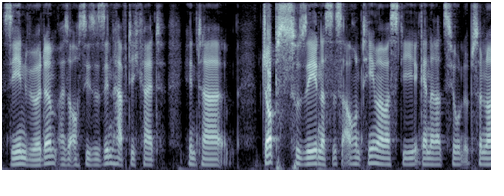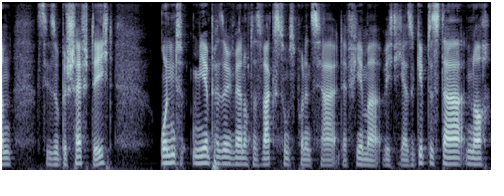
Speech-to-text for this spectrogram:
sehen würde. Also auch diese Sinnhaftigkeit hinter Jobs zu sehen, das ist auch ein Thema, was die Generation Y, was sie so beschäftigt. Und mir persönlich wäre noch das Wachstumspotenzial der Firma wichtig. Also gibt es da noch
